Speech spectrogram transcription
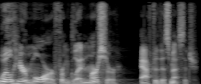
We'll hear more from Glenn Mercer after this message.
